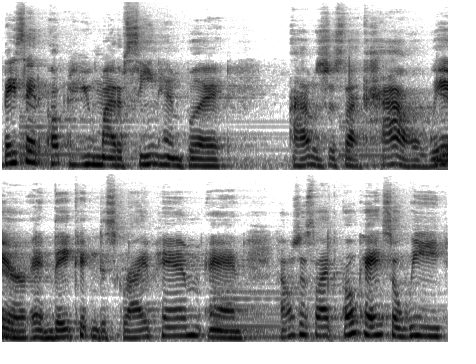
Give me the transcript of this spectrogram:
They said oh, you might have seen him, but I was just like, how, where? And they couldn't describe him. And I was just like, okay. So we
